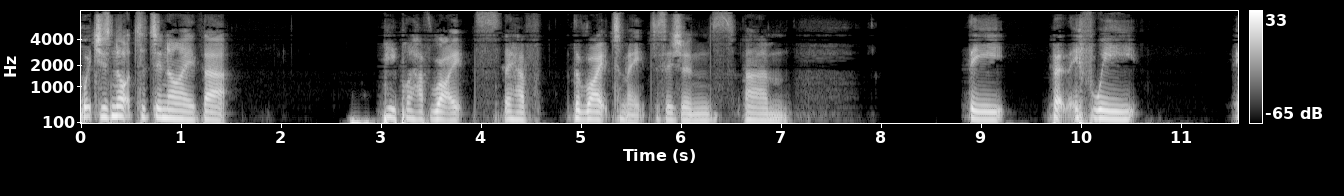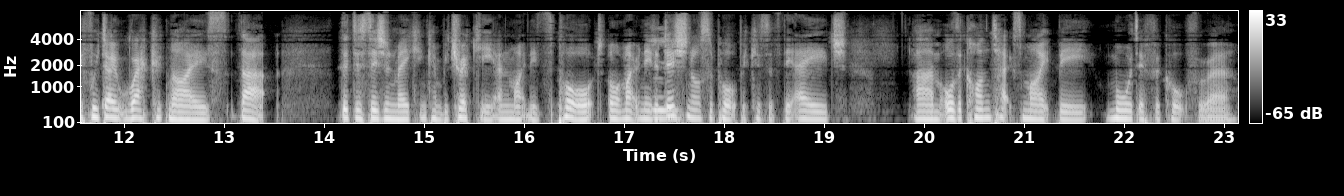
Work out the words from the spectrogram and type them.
which is not to deny that people have rights. They have the right to make decisions. Um, the but if we if we don't recognise that the decision making can be tricky and might need support or might need Mm. additional support because of the age, um, or the context might be more difficult for a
